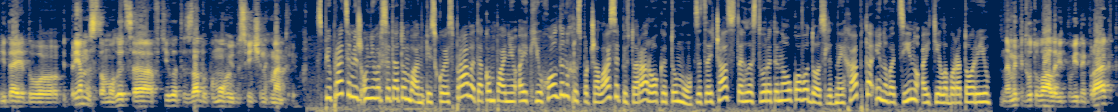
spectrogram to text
ідеї до підприємництва, могли це втілити за допомогою досвідчених менторів. Співпраця між університетом банківської справи та компанією IQ Holding розпочалася півтора роки тому. За цей час встигли створити науково-дослідний хаб та інноваційну it лабораторію Ми підготували відповідний проект,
